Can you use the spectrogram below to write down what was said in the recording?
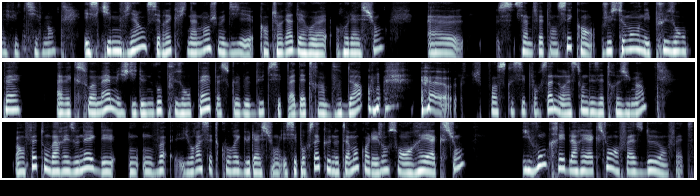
Effectivement. Et ce qui me vient, c'est vrai que finalement, je me dis, quand tu regardes les relations, euh, ça me fait penser quand justement on est plus en paix avec soi-même, et je dis de nouveau plus en paix parce que le but c'est pas d'être un Bouddha. Euh, je pense que c'est pour ça nous restons des êtres humains en fait, on va raisonner avec des, on, va, il y aura cette co-régulation. Et c'est pour ça que notamment quand les gens sont en réaction, ils vont créer de la réaction en phase 2, en fait.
